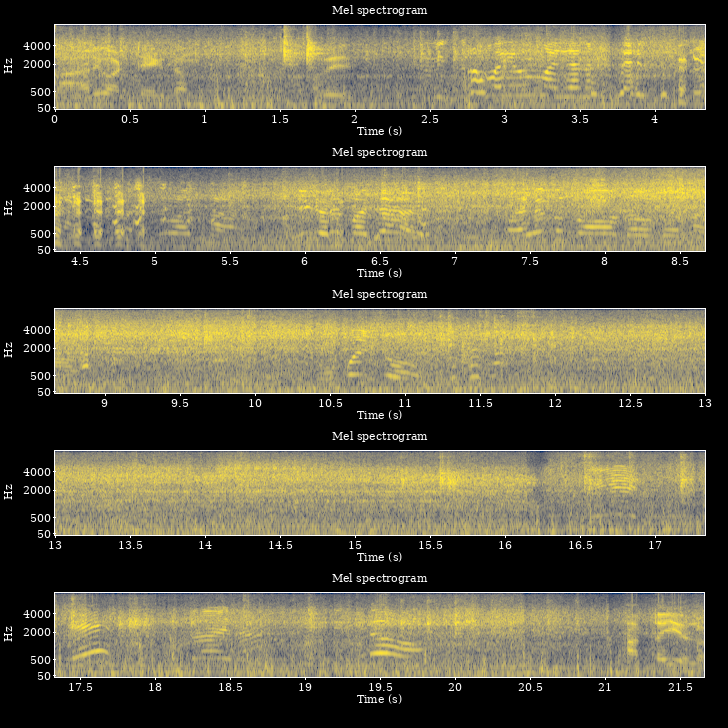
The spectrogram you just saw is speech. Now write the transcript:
भारी वाटते एकदम हवे विक्रम येऊन मजा नसते ही खरी मजा आहे पहिल्यांदा प्रवास होतो ना ओपन शो हे कुठं आहे ना? तिकडं आता येलो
